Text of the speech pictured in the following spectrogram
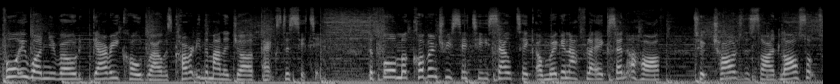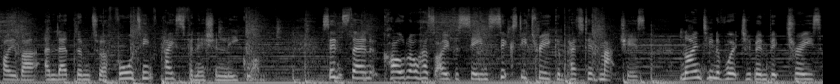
41 year old Gary Caldwell is currently the manager of Exeter City. The former Coventry City, Celtic, and Wigan Athletic centre half took charge of the side last October and led them to a 14th place finish in League One. Since then, Caldwell has overseen 63 competitive matches, 19 of which have been victories,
